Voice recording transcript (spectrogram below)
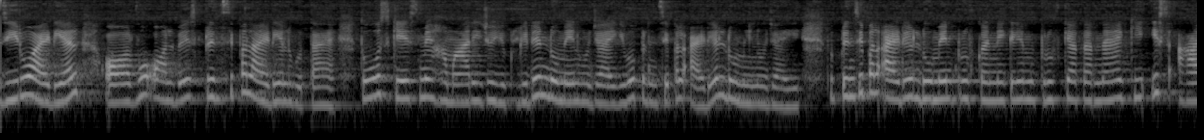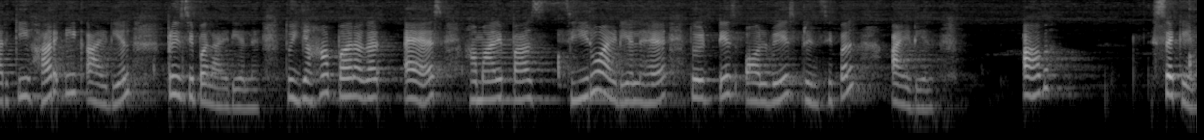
ज़ीरो आइडियल और वो ऑलवेज प्रिंसिपल आइडियल होता है तो उस केस में हमारी जो यूक्लिडियन डोमेन हो जाएगी, वो प्रिंसिपल आइडियल डोमेन हो जाएगी। तो प्रिंसिपल आइडियल डोमेन प्रूफ करने के लिए हमें प्रूफ क्या करना है कि इस आर की हर एक आइडियल प्रिंसिपल आइडियल है। तो यहाँ पर अगर एस हमारे पास ज़ीरो आइडियल है तो it is always principal ideal अब सेकेंड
